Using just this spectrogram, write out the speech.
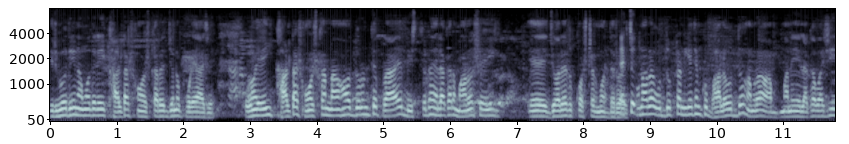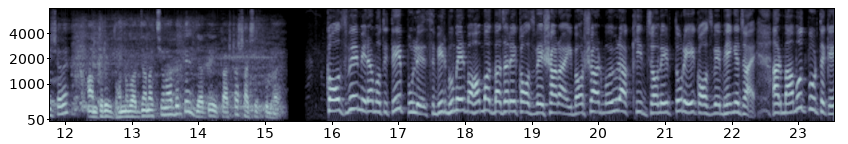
দীর্ঘদিন আমাদের এই খালটা সংস্কারের জন্য পড়ে আছে এবং এই খালটা সংস্কার না হওয়ার দরুনতে প্রায় বিস্তীর্ণ এলাকার মানুষ এই জলের কষ্টের মধ্যে রয়েছে। ওনারা উদ্যোগটা নিয়েছেন খুব ভালো উদ্যোগ। আমরা মানে এলাকাবাসী হিসেবে আন্তরিক ধন্যবাদ জানাচ্ছি ওনাদেরকে যাতে এই কাজটা সাকসেসফুল হয়। কজওয়ে মেরামতিতে পুলিশ। বীরভূমের মোহাম্মদ বাজারে কজওয়ে সারাই। বর্ষার ময়ূরাক্ষীর জলের তোরে কজওয়ে ভেঙে যায়। আর মামুদপুর থেকে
